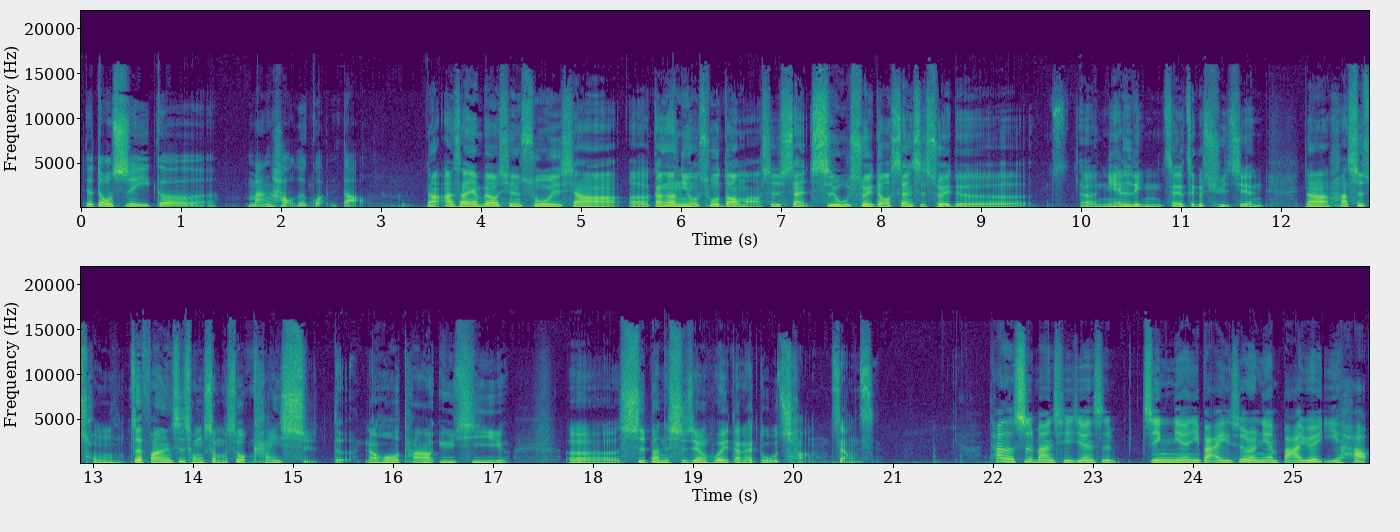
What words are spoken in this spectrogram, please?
这都是一个蛮好的管道。那阿三要不要先说一下？呃，刚刚你有说到嘛，是三十五岁到三十岁的呃年龄在这个区间。那他是从这方案是从什么时候开始的？然后他预计呃试办的时间会大概多长？这样子？他的试办期间是今年一百一十二年八月一号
